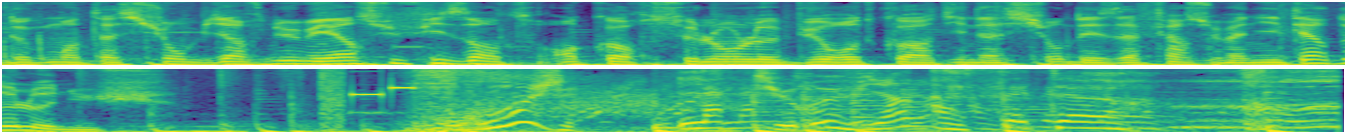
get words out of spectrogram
Une augmentation bienvenue mais insuffisante encore selon le Bureau de coordination des affaires humanitaires de l'ONU. Rouge, l'actu revient à 7h.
